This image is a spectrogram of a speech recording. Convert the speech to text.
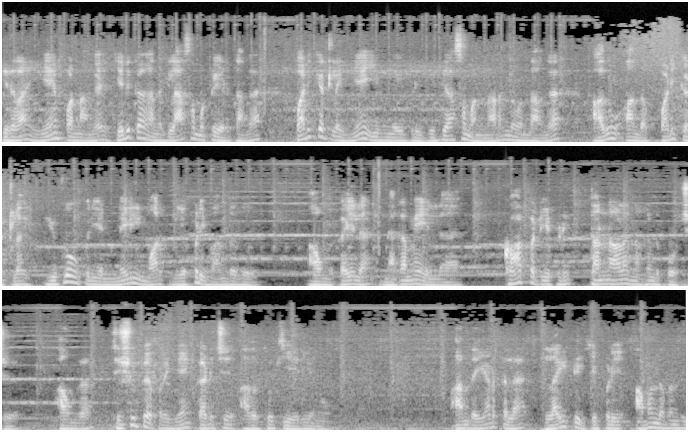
இதெல்லாம் ஏன் பண்ணாங்க? எதுக்காக அந்த கிளாஸை மட்டும் எடுத்தாங்க? படிக்கட்டில் ஏன் இவங்க இப்படி வித்தியாசமாக நடந்து வந்தாங்க? அதுவும் அந்த படிக்கட்டில் இவ்வளோ பெரிய நெயில் மார்க் எப்படி வந்தது? அவங்க கையில் நகமே இல்லை. கார்பெட் எப்படி தன்னால் நகர்ந்து போச்சு? அவங்க டிஷ்யூ பேப்பரை ஏன் கடித்து அதை தூக்கி எறியணும்? அந்த இடத்துல லைட்டு எப்படி அமர்ந்து வந்து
